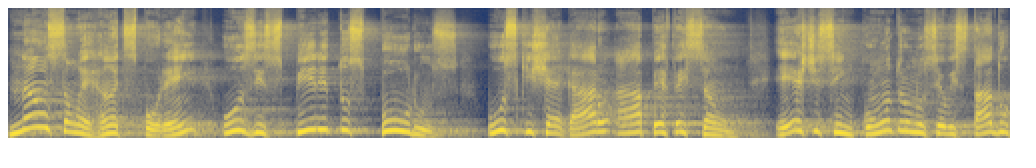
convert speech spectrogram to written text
Não são errantes, porém, os espíritos puros, os que chegaram à perfeição. Estes se encontram no seu estado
